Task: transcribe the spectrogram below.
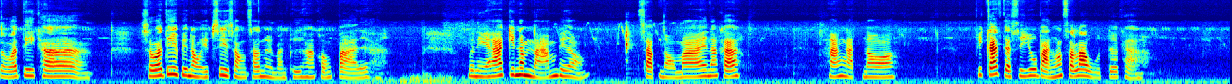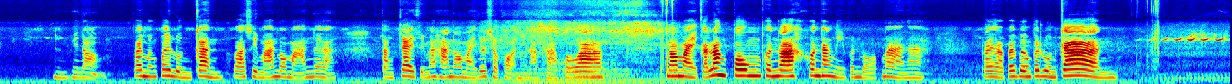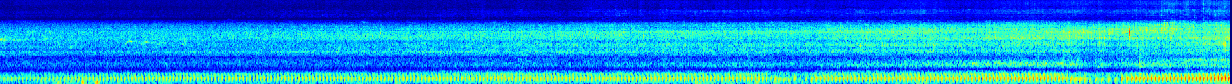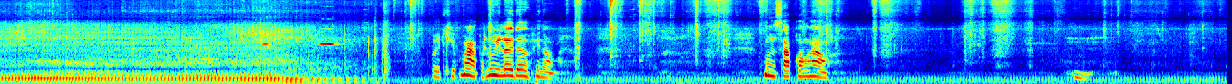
สวัสดีค่ะ สวัสดีพี่น้องเอฟซีสองสาวหน่วยบันพื้หาของป่าเลยค่ะวันนี้ฮะกินน้ำหนามพี่น้องสับหน่อไม้นะคะหางัดนอพี่กัดกับซีอยูบานของสลาหุดเด้อค่ะหนึ่งพี่น้องไปเมืองไปหลุนกันว่าสิมานบ่หมานเด้อค่ะตั้งใจสิมาหาหน่อใหม่โดยเฉพาะนี่แหละค่ะ เพราะว่าหน่อใหม่กับล่างปงเพิ่นว่าคนทางนี้เพิ่นบอกมานะไปค่ะไปเบิงไปหลุนก้าน ปิดคลิปมากก็ลุยเลยเด้อพี่น้อง มือซับของเฮา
